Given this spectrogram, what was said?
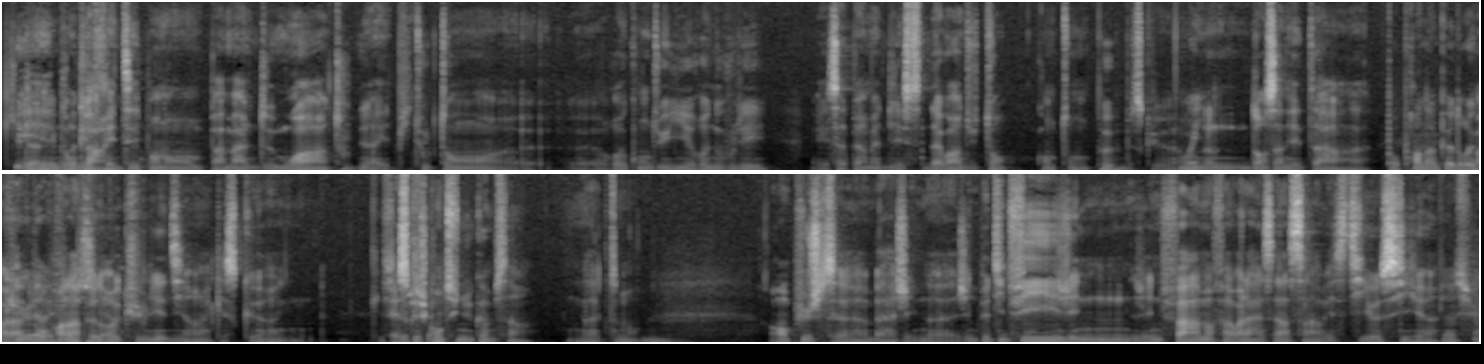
qui donne et les donc arrêter pendant pas mal de mois, tout, et puis tout le temps euh, reconduire, renouveler. Et ça permet d'avoir du temps quand on peut, parce que dans un état. Pour prendre un peu de recul. pour prendre un peu de recul et dire qu'est-ce que. Est-ce que, je, continue comme ça Exactement. En plus, euh, bah, j'ai une, une, petite fille, j'ai une, une, femme, enfin voilà, ça, ça investit aussi. Euh, Bien sûr.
